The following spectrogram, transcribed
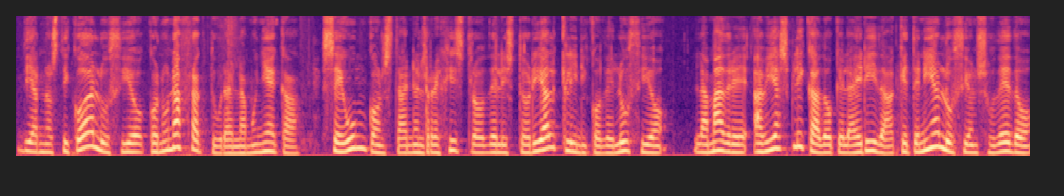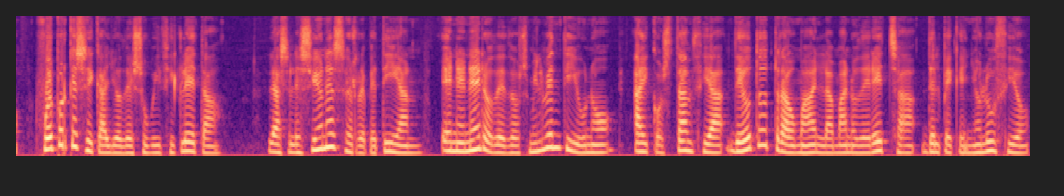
diagnosticó a Lucio con una fractura en la muñeca. Según consta en el registro del historial clínico de Lucio, la madre había explicado que la herida que tenía Lucio en su dedo fue porque se cayó de su bicicleta. Las lesiones se repetían. En enero de 2021 hay constancia de otro trauma en la mano derecha del pequeño Lucio.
